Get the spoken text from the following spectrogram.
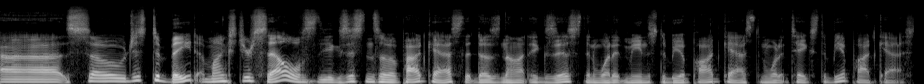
Uh, so just debate amongst yourselves the existence of a podcast that does not exist and what it means to be a podcast and what it takes to be a podcast.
